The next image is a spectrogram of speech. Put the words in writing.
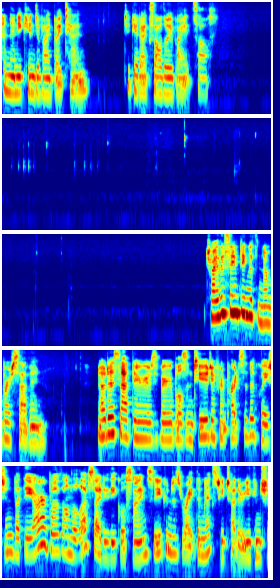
And then you can divide by 10 to get x all the way by itself. Try the same thing with number 7. Notice that there's variables in two different parts of the equation, but they are both on the left side of the equal sign, so you can just write them next to each other. You can sh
